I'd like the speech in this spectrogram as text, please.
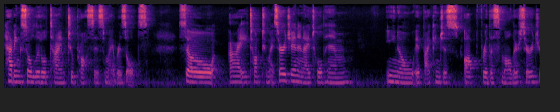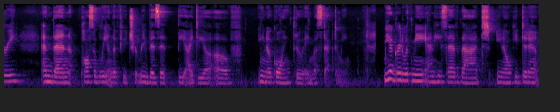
having so little time to process my results. So I talked to my surgeon and I told him you know, if I can just opt for the smaller surgery and then possibly in the future revisit the idea of, you know, going through a mastectomy. He agreed with me and he said that, you know, he didn't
